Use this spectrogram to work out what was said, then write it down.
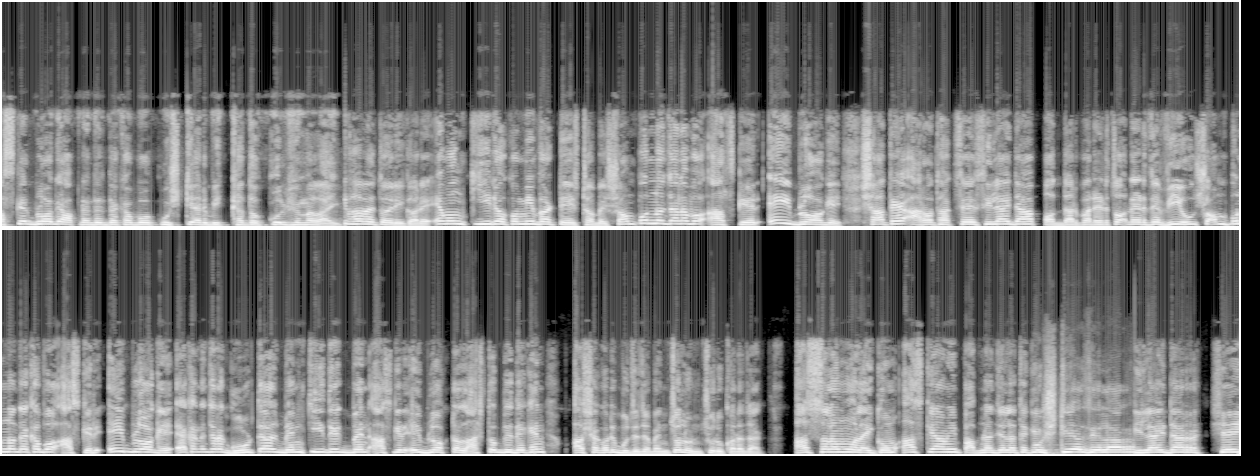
আজকের ব্লগে আপনাদের দেখাবো কুষ্টিয়ার বিখ্যাত কুলফি মালাই। কীভাবে তৈরি করে এবং কি রকমই বা টেস্ট হবে সম্পূর্ণ জানাব আজকের এই ব্লগে। সাথে আরও থাকছে সিলাইডা পদ্মার পাড়ের চরের যে ভিউ সম্পূর্ণ দেখাবো আজকের এই ব্লগে। এখানে যারা ঘুরতে আসবেন, কি দেখবেন, আজকের এই ব্লগটা লাস্ট অব্দি দেখেন, আশা করি বুঝে যাবেন। চলুন শুরু করা যাক। আসসালামু আলাইকুম। আজকে আমি পাবনা জেলা থেকে কুষ্টিয়া জেলার ইলাইদার সেই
